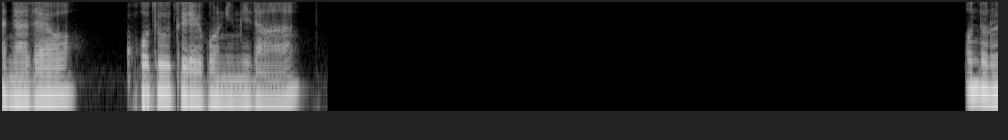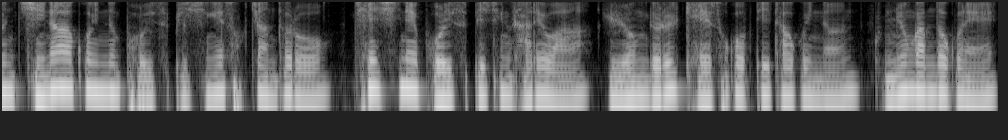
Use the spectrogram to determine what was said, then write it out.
안녕하세요. 코드 드래곤입니다. 오늘은 진화하고 있는 보이스피싱에 속지 않도록 최신의 보이스피싱 사례와 유형들을 계속 업데이트하고 있는 금융감독원의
